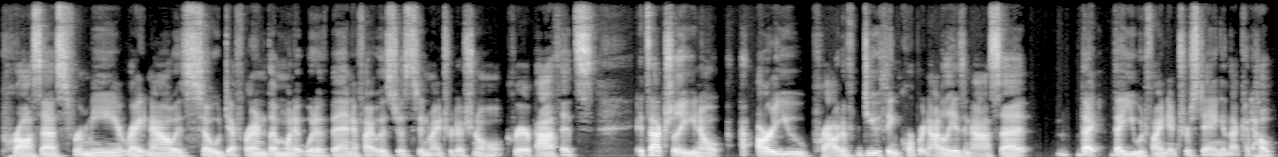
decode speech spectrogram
process for me right now is so different than what it would have been if I was just in my traditional career path. It's it's actually, you know, are you proud of? Do you think corporate Natalie is an asset that that you would find interesting and that could help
